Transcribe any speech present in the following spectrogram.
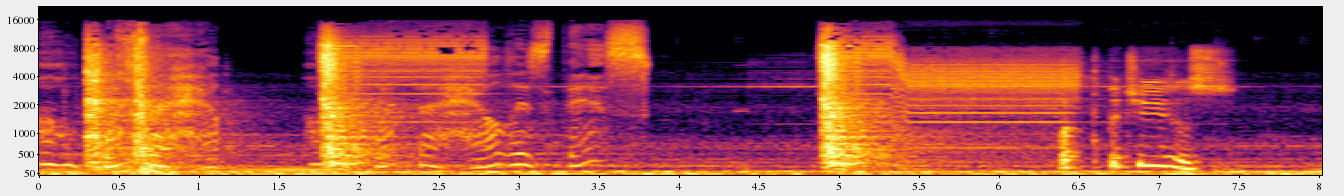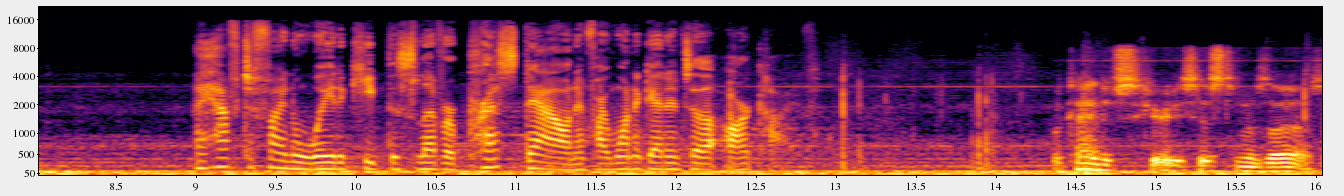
Oh, what the hell? Oh, what the hell is this? What the bejesus? I have to find a way to keep this lever pressed down if I want to get into the archive. What kind of security system is that?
